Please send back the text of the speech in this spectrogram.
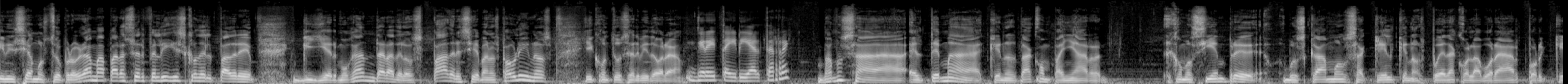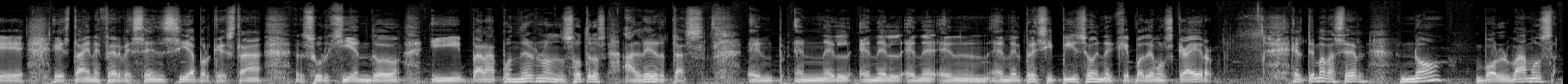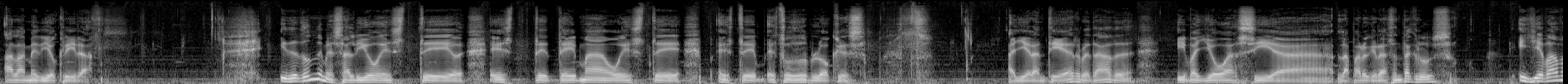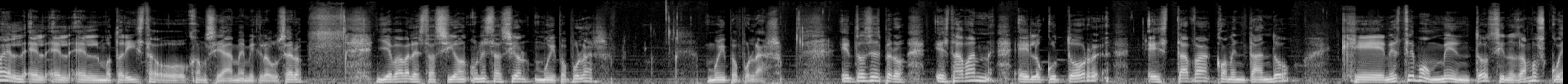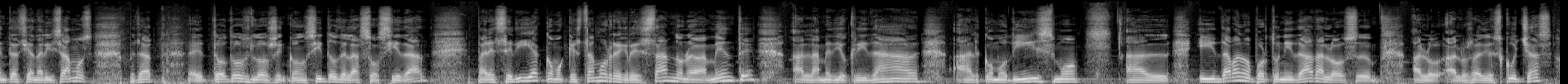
Iniciamos tu programa para ser feliz con el Padre Guillermo Gándara de los Padres y Hermanos Paulinos y con tu servidora. Greta Iriarte Rey. Vamos a el tema que nos va a acompañar como siempre buscamos aquel que nos pueda colaborar porque está en efervescencia, porque está surgiendo y para ponernos nosotros alertas en, el, en, el, en, el, en el precipicio en el que podemos caer. El tema va a ser no volvamos a la mediocridad. ¿Y de dónde me salió este, este tema o este, este, estos dos bloques? ayer antier, ¿verdad? Iba yo hacia la parroquia de Santa Cruz, y llevaba el, el, motorista o como se llama, el microbusero, llevaba la estación, una estación muy popular muy popular. Entonces, pero estaban, el locutor estaba comentando que en este momento, si nos damos cuenta, si analizamos ¿verdad? Eh, todos los rinconcitos de la sociedad, parecería como que estamos regresando nuevamente a la mediocridad, al comodismo, al, y daban oportunidad a los, eh, a, a los radioescuchas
